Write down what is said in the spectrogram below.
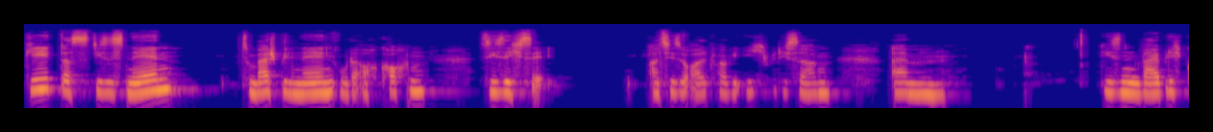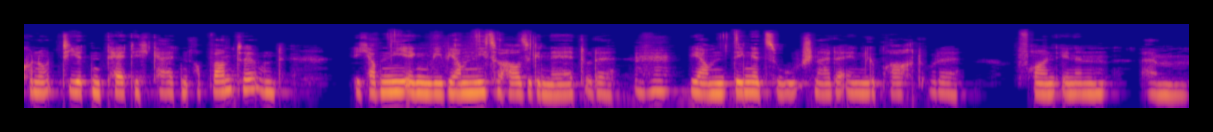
geht, dass dieses Nähen, zum Beispiel Nähen oder auch Kochen, sie sich sehr, als sie so alt war wie ich, würde ich sagen, ähm, diesen weiblich konnotierten Tätigkeiten abwandte und ich habe nie irgendwie, wir haben nie zu Hause genäht oder mhm. wir haben Dinge zu SchneiderInnen gebracht oder FreundInnen. Ähm,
